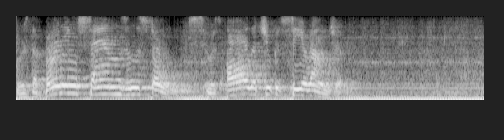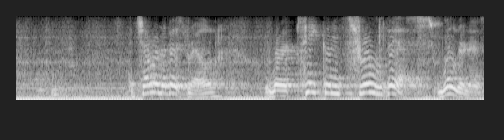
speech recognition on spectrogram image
It was the burning sands and the stones. It was all that you could see around you. The children of Israel were taken through this wilderness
